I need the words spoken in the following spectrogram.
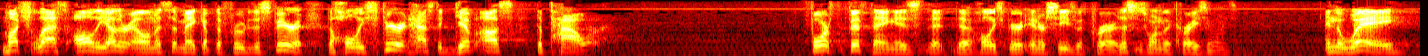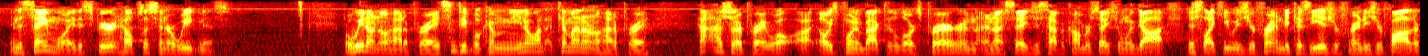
much less all the other elements that make up the fruit of the Spirit. The Holy Spirit has to give us the power. Fourth, fifth thing is that the Holy Spirit intercedes with prayer. This is one of the crazy ones. In the way, in the same way, the Spirit helps us in our weakness. But we don't know how to pray. Some people come, you know what, Tim, I don't know how to pray. How, how should I pray? Well, I always point them back to the Lord's Prayer, and, and I say, just have a conversation with God, just like He was your friend, because He is your friend, He's your Father.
